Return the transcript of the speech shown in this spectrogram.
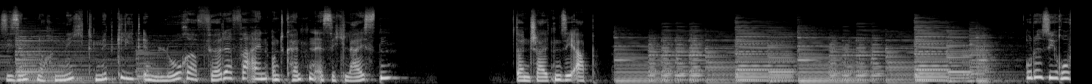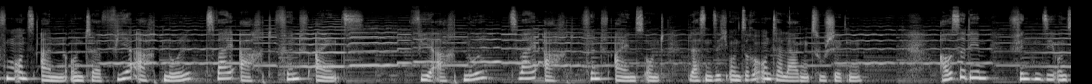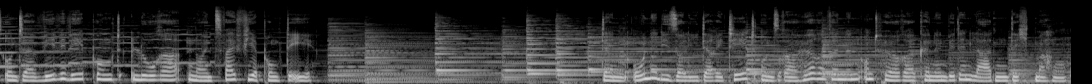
Sie sind noch nicht Mitglied im LoRa Förderverein und könnten es sich leisten? Dann schalten Sie ab. Oder Sie rufen uns an unter 480 2851. 480 2851 und lassen sich unsere Unterlagen zuschicken. Außerdem finden Sie uns unter www.lora924.de. Denn ohne die Solidarität unserer Hörerinnen und Hörer können wir den Laden dicht machen.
